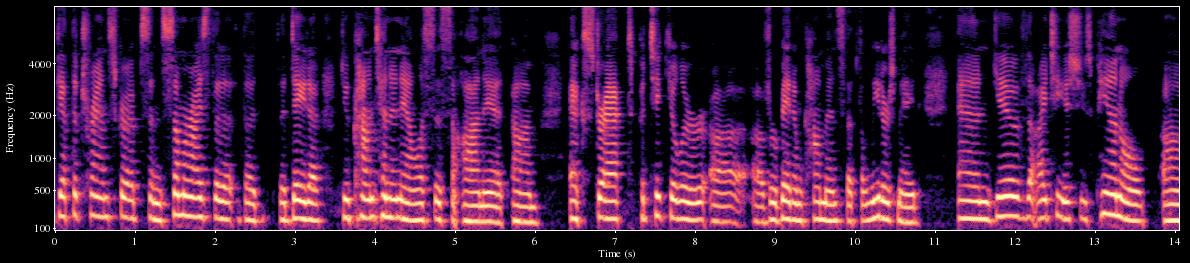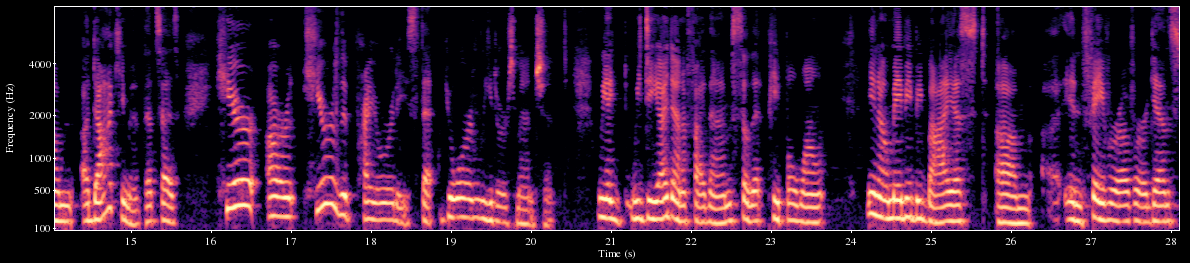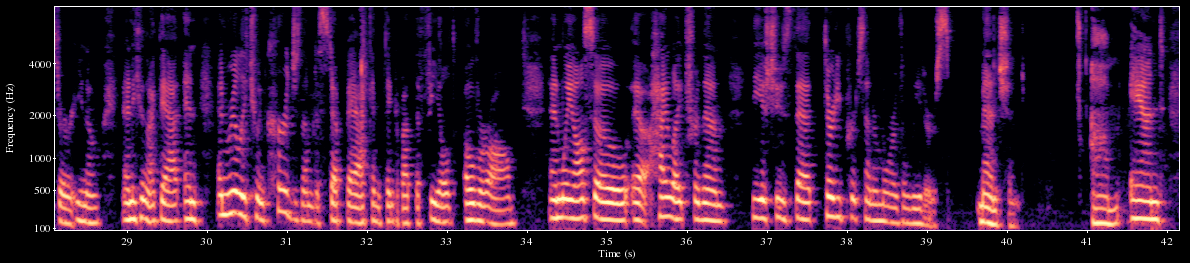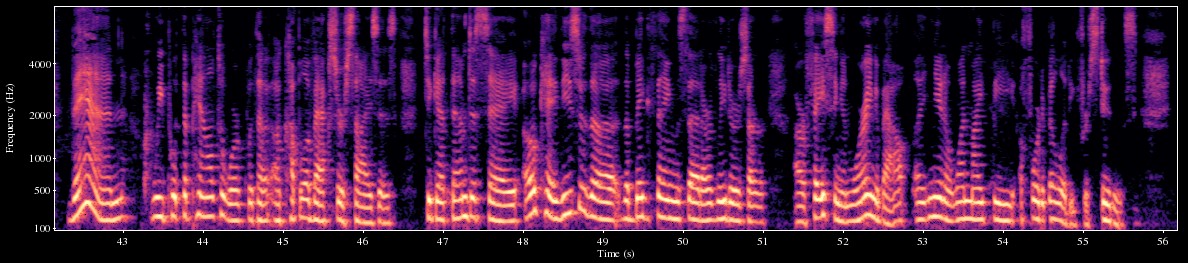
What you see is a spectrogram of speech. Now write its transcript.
get the transcripts and summarize the, the, the data, do content analysis on it, um, extract particular uh, uh, verbatim comments that the leaders made, and give the IT issues panel um, a document that says, here are here are the priorities that your leaders mentioned. We we de-identify them so that people won't, you know, maybe be biased um, in favor of or against or you know anything like that. And and really to encourage them to step back and think about the field overall. And we also uh, highlight for them the issues that 30% or more of the leaders mentioned. Um, and then we put the panel to work with a, a, couple of exercises to get them to say, okay, these are the the big things that our leaders are are facing and worrying about. Uh, you know, one might be affordability for students,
